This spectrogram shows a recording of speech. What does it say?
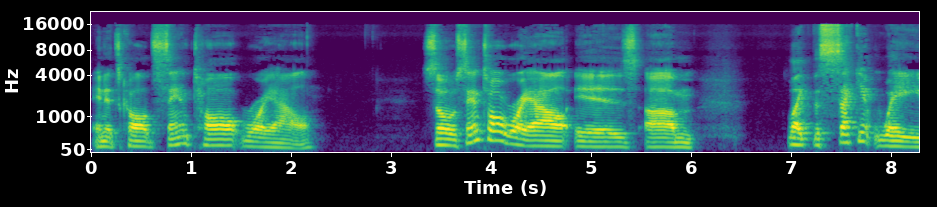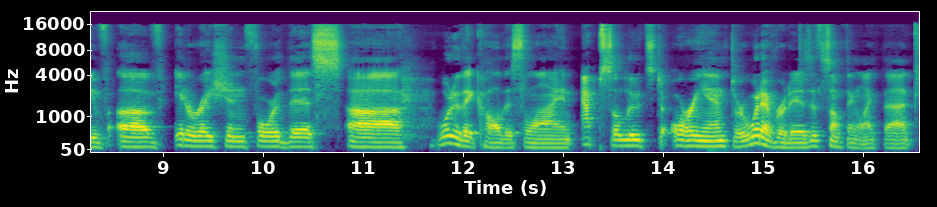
and it's called Santal Royale. So Santal Royale is um, like the second wave of iteration for this, uh, what do they call this line? Absolutes to Orient or whatever it is. It's something like that.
